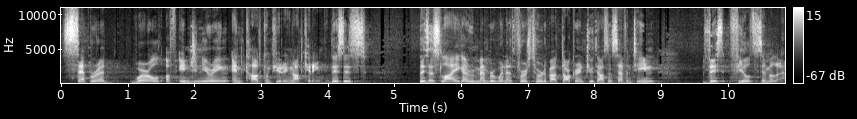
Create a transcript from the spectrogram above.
separate world of engineering and cloud computing, not kidding. This is this is like, I remember when I first heard about Docker in 2017, this feels similar,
